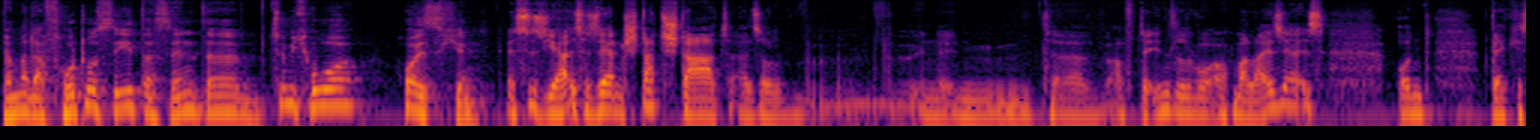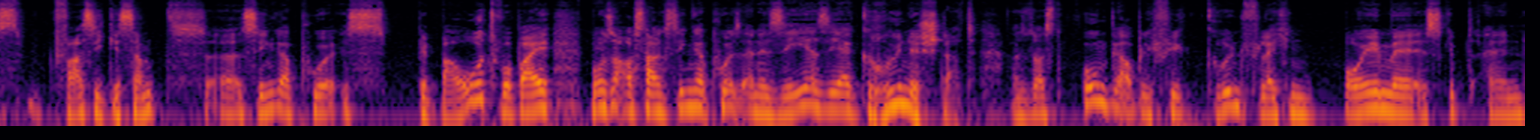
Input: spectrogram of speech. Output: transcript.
wenn man da Fotos sieht, das sind äh, ziemlich hohe Häuschen. Es ist ja, es ist ja ein Stadtstaat, also in, in, auf der Insel, wo auch Malaysia ist. Und der quasi gesamt äh, Singapur ist bebaut, wobei man muss auch sagen, Singapur ist eine sehr, sehr grüne Stadt. Also du hast unglaublich viel Grünflächen, Bäume, es gibt einen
